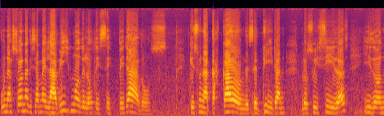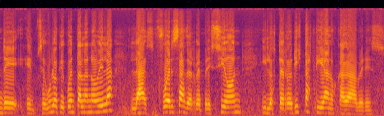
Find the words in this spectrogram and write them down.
una zona que se llama el abismo de los desesperados, que es una cascada donde se tiran los suicidas y donde, eh, según lo que cuenta la novela, las fuerzas de represión y los terroristas tiran los cadáveres.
